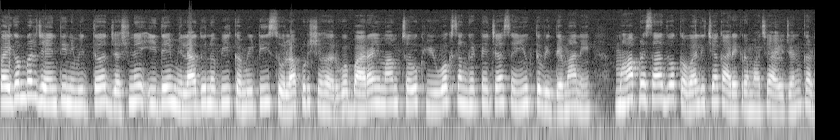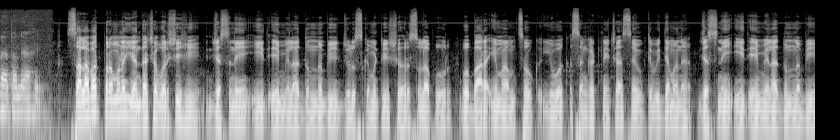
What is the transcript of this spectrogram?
पैगंबर जयंतीनिमित्त जश्ने ईद ए मिलादुनबी कमिटी सोलापूर शहर व बारा इमाम चौक युवक संघटनेच्या संयुक्त विद्यमाने महाप्रसाद व कवालीच्या कार्यक्रमाचे आयोजन करण्यात आले आहे. सालाबादप्रमाणे यंदाच्या वर्षीही जसने ईद ए मिलादुन्नबी जुलूस कमिटी शहर सोलापूर व बारा इमाम चौक युवक संघटनेच्या संयुक्त विद्यमानं जसने ईद ए मिलादुन्नबी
